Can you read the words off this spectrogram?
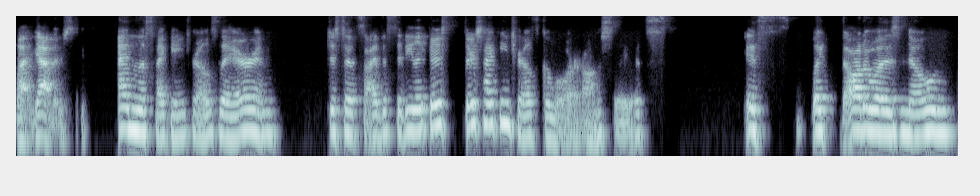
But yeah, there's endless hiking trails there, and just outside the city, like there's there's hiking trails galore. Honestly, it's it's like Ottawa is known,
